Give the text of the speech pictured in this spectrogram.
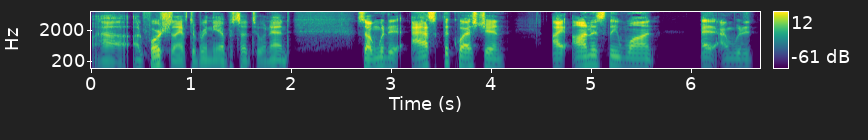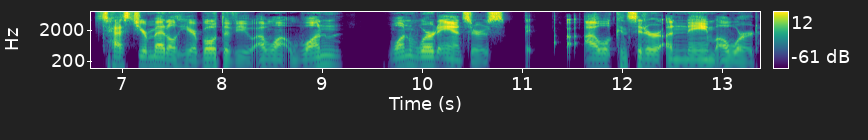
uh unfortunately have to bring the episode to an end. So I'm going to ask the question. I honestly want. I- I'm going to test your metal here, both of you. I want one one word answers. I- I will consider a name a word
